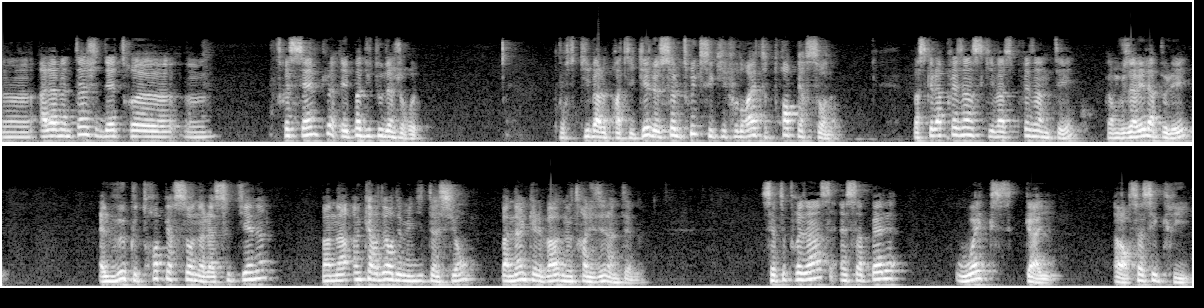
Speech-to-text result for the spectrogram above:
euh, a l'avantage d'être euh, très simple et pas du tout dangereux. Pour ce qui va le pratiquer, le seul truc, c'est qu'il faudra être trois personnes. Parce que la présence qui va se présenter, quand vous allez l'appeler, elle veut que trois personnes la soutiennent pendant un quart d'heure de méditation pendant qu'elle va neutraliser l'antenne. Cette présence, elle s'appelle Wexkai. Alors ça s'écrit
